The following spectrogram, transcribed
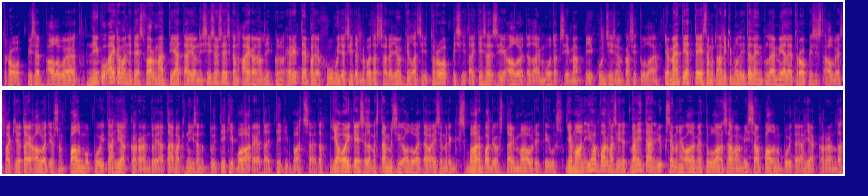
Trooppiset alueet. Niin kuin aika moni teistä varmaan tietää jo, niin Season 7 aikana on liikkunut erittäin paljon huhuja siitä, että me voitaisiin saada jonkinlaisia trooppisia tai kesäisiä alueita tai muutoksia mappia, kun Season 8 tulee. Ja mä en tiedä teistä, mutta ainakin mulle itselleni tulee mieleen trooppisista alueista vaikka jotain alueita, joissa on palmupuita, hiekkarantoja tai vaikka niin sanottuja digibaareja tai digipatsaita. Ja oikeassa elämässä tämmöisiä alueita on esimerkiksi Barbados tai Mauritius. Ja mä oon ihan varma siitä, että vähintään yksi semmonen alue me tullaan saamaan, missä on palmupuita ja hiekkaranta.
